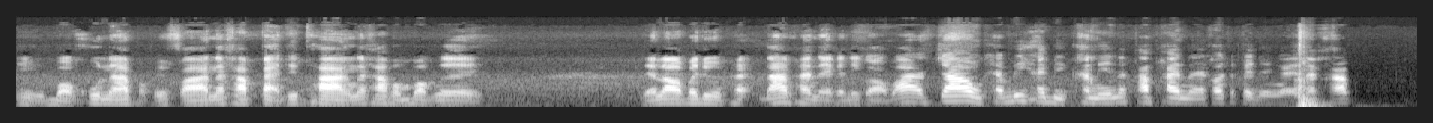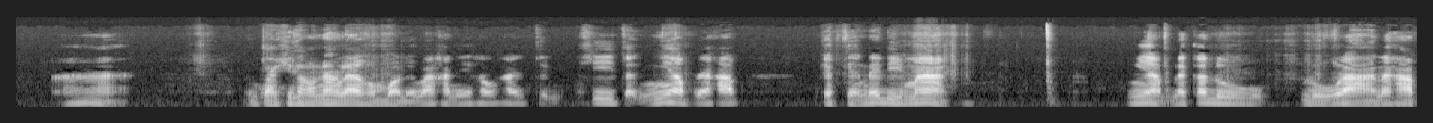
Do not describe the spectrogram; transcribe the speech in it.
นี่บอกคู่หน้าปรับไฟฟ้านะครับแปดทิศทางนะครับ ผมบอกเลย เดี๋ยวเราไปดูด้านภายในกันดีกว่าว่าเจ้า Camry Hybrid คันนี้นะครับ ภายในเขาจะเป็นยังไงนะครับอ่าหลังจากที่เรานั่งแล้วผมบอกเลยว่าคันนี้ค่อนข้างที่จะเงียบนะครับ เก็บเสียงได้ดีมาก เงียบแล้วก็ดูหรูหรานะครับ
